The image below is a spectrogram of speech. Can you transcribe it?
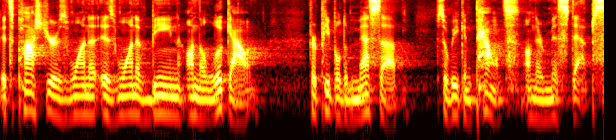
Its posture is one, is one of being on the lookout for people to mess up so we can pounce on their missteps.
